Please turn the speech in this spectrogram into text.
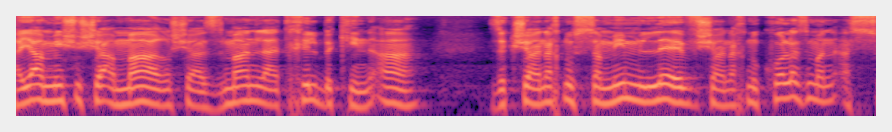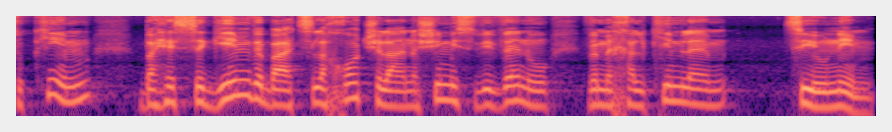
היה מישהו שאמר שהזמן להתחיל בקנאה זה כשאנחנו שמים לב שאנחנו כל הזמן עסוקים בהישגים ובהצלחות של האנשים מסביבנו ומחלקים להם ציונים.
